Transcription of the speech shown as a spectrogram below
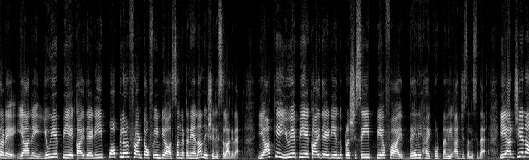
ತಡೆ, ಯಾನೆ ಯುಎಪಿಎ ಕಾಯ್ದೆಯಡಿ ಪಾಪ್ಯುಲರ್ ಫ್ರಂಟ್ ಆಫ್ ಇಂಡಿಯಾ ಸಂಘಟನೆಯನ್ನು ನಿಷೇಧಿಸಲಾಗಿದೆ. ಯಾಕೆ ಯುಎಪಿಎ ಕಾಯ್ದೆಯಡಿ ಎಂದು ಪ್ರಶ್ನಿಸಿ ಪಿಎಫ್ಐ ದೆಹಲಿ ಹೈಕೋರ್ಟ್ನಲ್ಲಿ ಅರ್ಜಿ ಸಲ್ಲಿಸಿದೆ. ಈ ಅರ್ಜಿಯನ್ನು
